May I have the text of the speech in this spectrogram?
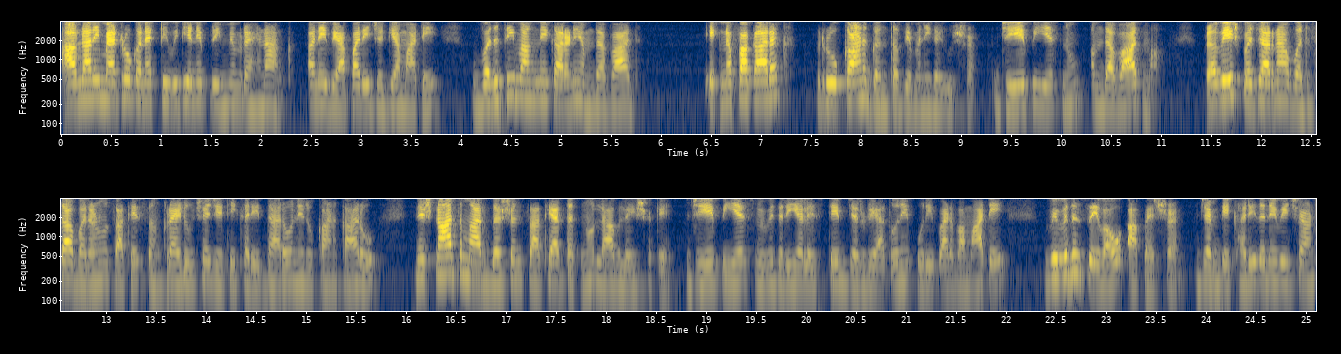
આવનારી મેટ્રો કનેક્ટિવિટી અને પ્રીમિયમ રહેણાંક અને વ્યાપારી જગ્યા માટે વધતી માંગને કારણે અમદાવાદ એક નફાકારક રોકાણ ગંતવ્ય બની ગયું છે. જેએપીએસનું અમદાવાદમાં પ્રવેશ બજારના વધતા વલણો સાથે સંકળાયેલું છે, જેથી ખરીદદારો અને રોકાણકારો નિષ્ણાત માર્ગદર્શન સાથે આ તકનો લાભ લઈ શકે. જેએપીએસ વિવિધ રિયલ એસ્ટેટ જરૂરિયાતોને પૂરી પાડવા માટે વિવિધ સેવાઓ આપે છે, જેમ કે ખરીદ અને વેચાણ.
